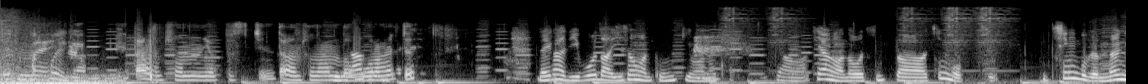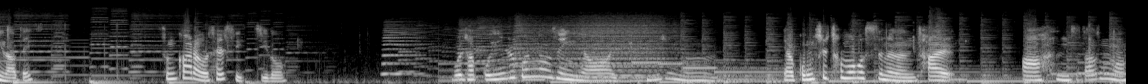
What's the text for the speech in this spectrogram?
떼좀 왜? 닦고 얘기해. 찐따랑 존, 옆에서 찐따랑 전화하면 너 뭐라 할 듯? 내가 니보다 이성한테 인기 많을 것 같아. 태양아, 태양아, 너 진짜 친구 없지? 이 친구 몇 명이나 돼? 손가락으로 셀 수 있지, 너. 뭘 자꾸 19년생이야, 이 병신은. 야, 07 처먹었으면 잘, 아, 진짜 짜증나.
